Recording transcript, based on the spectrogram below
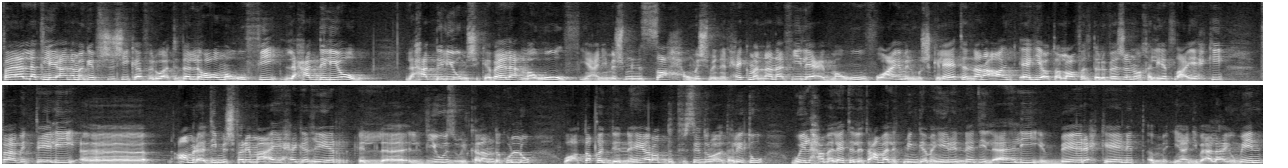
فقال لك ليه أنا ما اجيبش شيكا في الوقت ده اللي هو موقوف فيه لحد اليوم؟ لحد اليوم. شيكابالا موقوف يعني مش من الصح ومش من الحكمة إن أنا في لاعب موقوف وعامل مشكلات إن أنا أجي أطلعه في التلفزيون وأخليه يطلع يحكي. فبالتالي آه عمرو أديب مش فارق معاه أي حاجة غير ال- الفيوز والكلام ده كله. وأعتقد إن هي ردت في صدره وقتلته والحملات اللي اتعملت من جماهير النادي الأهلي إمبارح كانت يعني بقى لها يومين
